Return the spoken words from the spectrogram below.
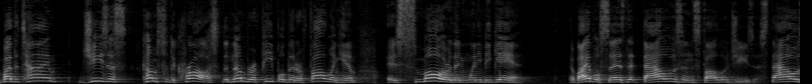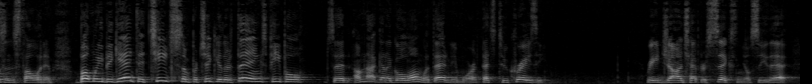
By the time Jesus comes to the cross, the number of people that are following him is smaller than when he began. The Bible says that thousands followed Jesus, thousands followed him. But when he began to teach some particular things, people said, I'm not going to go along with that anymore. That's too crazy. Read John chapter 6 and you'll see that.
